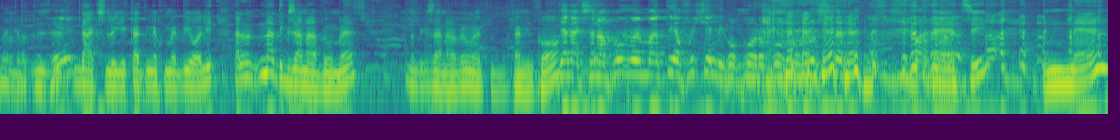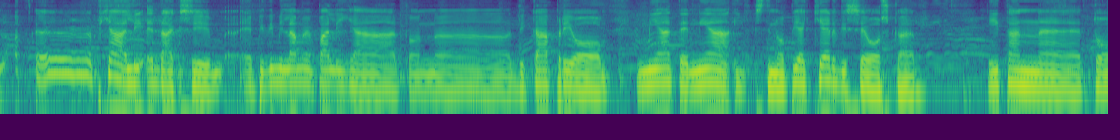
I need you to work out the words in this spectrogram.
Να κρατηθεί. εντάξει λογικά την έχουμε δει όλοι αλλά να την ξαναδούμε να την ξαναδούμε τον Τιτανικό Για να ξαναπούμε, μα τι, αφού είχε λίγο χώρο που μπορούσε. Έτσι. ναι. Ε, ποια άλλη. Εντάξει, επειδή μιλάμε πάλι για τον Ντικάπριο, μια ταινία στην οποία κέρδισε Όσκαρ ήταν ε, το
